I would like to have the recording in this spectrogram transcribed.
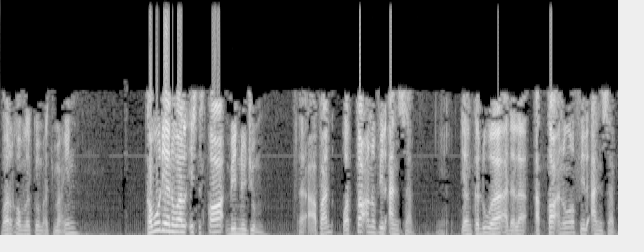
Barakallahu ajmain. Kemudian wal istisqa bin nujum. Eh, apa? Wa ta'nu fil ansab. Ya. Yang kedua adalah at-ta'nu fil ansab.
